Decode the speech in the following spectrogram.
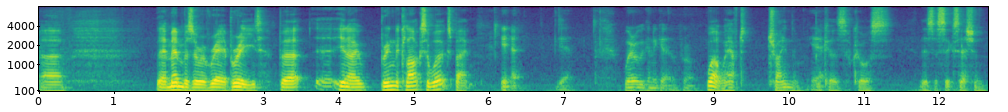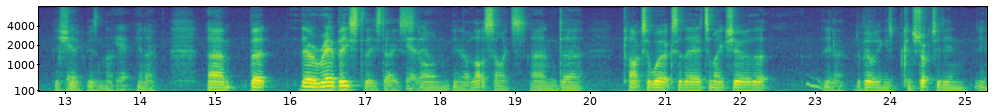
Uh, their members are a rare breed but uh, you know bring the clerks of works back. Yeah yeah. Where are we going to get them from? Well we have to train them yeah. because of course there's a succession issue yeah. isn't there? Yeah. you know? Um, but they're a rare beast these days yeah, on you know a lot of sites, and uh, clerks of works are there to make sure that you know the building is constructed in in,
